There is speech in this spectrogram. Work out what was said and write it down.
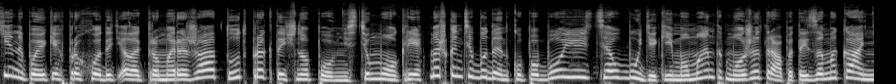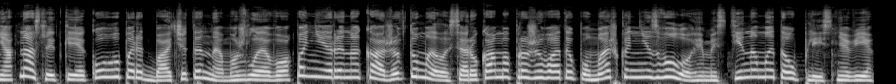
Стіни, по яких проходить електромережа, тут практично повністю мокрі. Мешканці будинку побоюються, у будь-який момент може трапитись замикання, наслідки якого передбачити неможливо. Пані Ірина каже, втомилася роками проживати в помешканні з вологими стінами та у плісняві.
